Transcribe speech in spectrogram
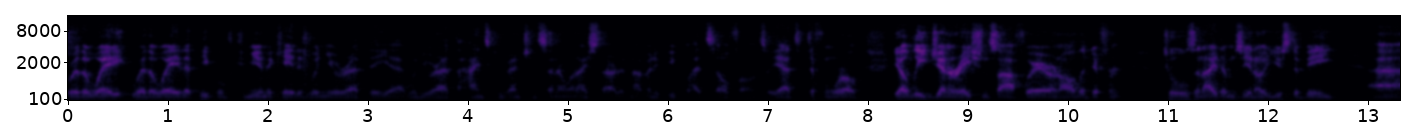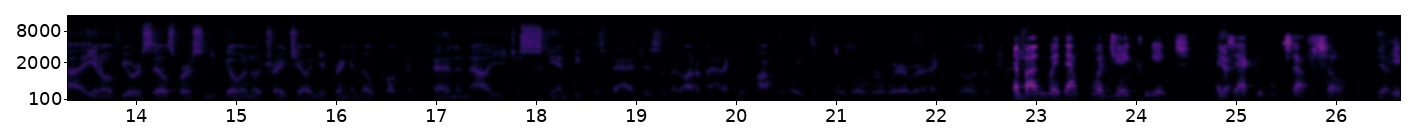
were the way were the way that people communicated when you were at the uh, when you were at the Hynes Convention Center when I started. Not many people had cell phones. So yeah, it's a different world. You know, lead generation software and all the different tools and items. You know, used to be uh, you know, if you were a salesperson, you'd go into a trade show and you'd bring a notebook and a pen, and now you just scan people's badges and it automatically populates and goes over to wherever the heck it goes. I mean, and by the way, that's what Jay creates exactly that stuff. So yeah. he,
